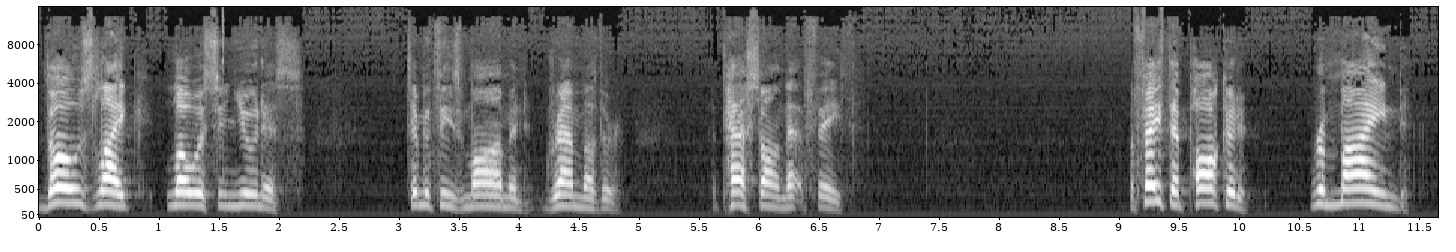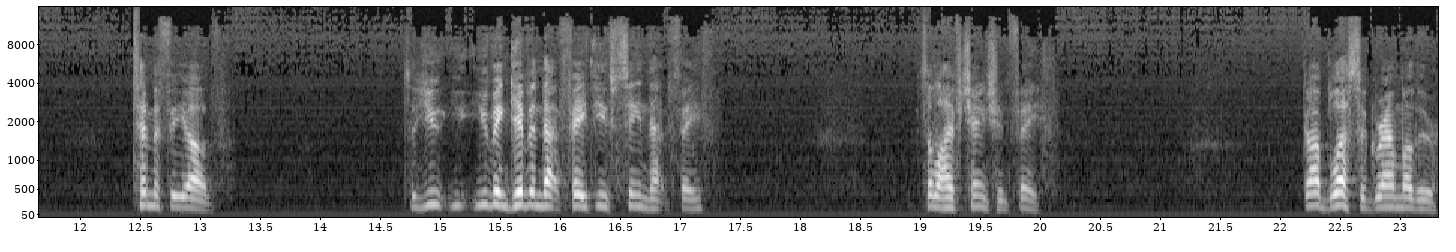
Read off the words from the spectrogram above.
Those like Lois and Eunice, Timothy's mom and grandmother, that passed on that faith. A faith that Paul could remind Timothy of. So you, you, have been given that faith, you've seen that faith. It's a life changing faith. God bless the grandmother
